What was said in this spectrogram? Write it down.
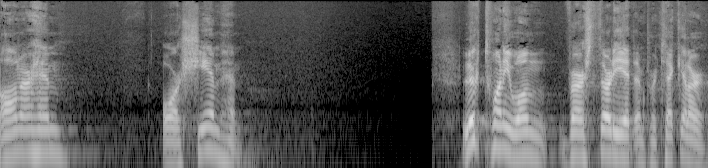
Honor Him or shame Him? Luke 21, verse 38 in particular,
